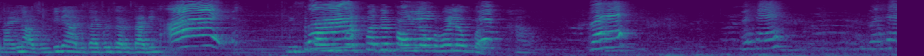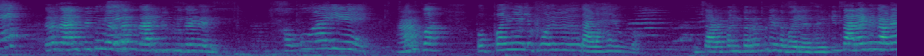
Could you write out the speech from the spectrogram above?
नाही ना अजून बी नाही आली जायकडे जरा दारी. पाहुणे लवकर होय लवकर. तर दारी पिकून दारी पिकून जाते? गाडा आहे उभा. चारा पाणी करत पण येतं बैला की चारा आहे का गाड्या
